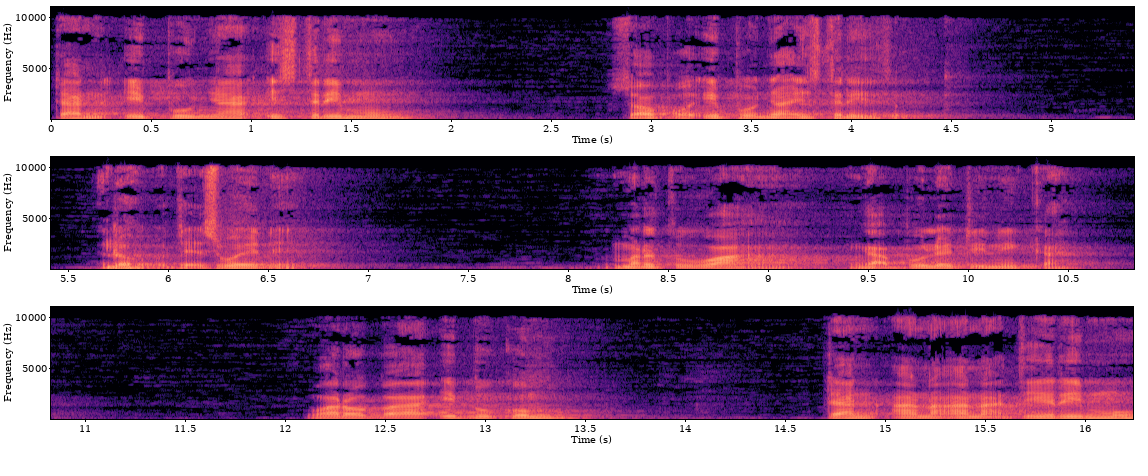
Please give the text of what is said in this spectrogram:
dan ibunya istrimu. Sopo ibunya istri itu? Loh, cek suwe ini. Mertua nggak boleh dinikah. Waroba ibukum dan anak-anak tirimu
